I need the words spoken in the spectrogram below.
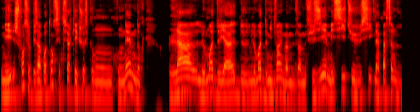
Mais je pense que le plus important, c'est de faire quelque chose qu'on aime. Donc là, le mois de, le mois de 2020, il va, va, me fusiller. Mais si tu, si la personne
